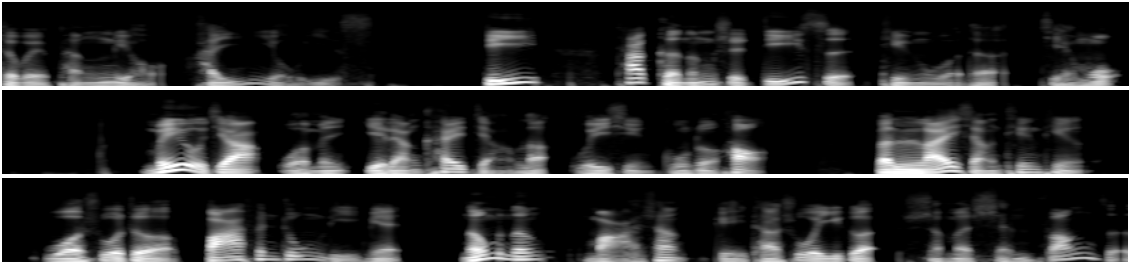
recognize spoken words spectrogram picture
这位朋友很有意思。第一，他可能是第一次听我的节目，没有加我们叶良开讲了微信公众号。本来想听听我说这八分钟里面能不能马上给他说一个什么神方子，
